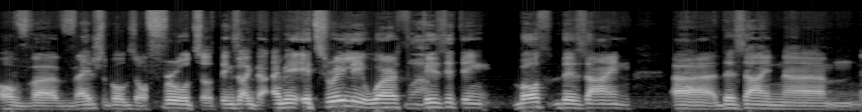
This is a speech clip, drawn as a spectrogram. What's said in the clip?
of uh, vegetables or fruits or things like that. I mean, it's really worth visiting both design. Uh, design um,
